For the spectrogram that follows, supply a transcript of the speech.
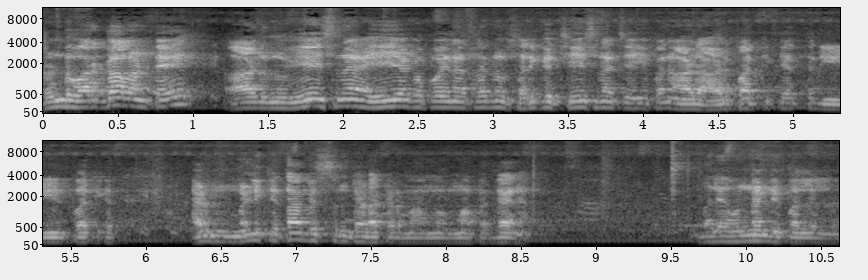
రెండు వర్గాలు అంటే ఆడు నువ్వు వేసినా వేయకపోయినా సరే నువ్వు సరిగ్గా చేసినా చేయకపోయినా ఆడు ఆడి పార్టీకి వేస్తాడు ఈ పార్టీకి వేస్తాడు. ఆడు మళ్ళీ కితాబిస్తుంటాడు అక్కడ మా మా- పెద్ద ఆయన భలే ఉందండి పల్లెల్లో.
